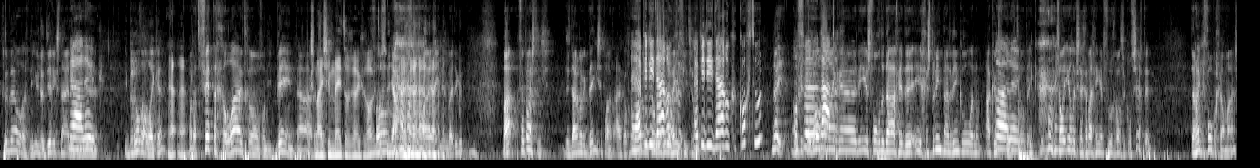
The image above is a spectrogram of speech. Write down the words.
Geweldig. Die Udo Dirksnijder, Ja, die, eh, leuk. die brult al lekker. Ja, ja. Maar dat vette geluid gewoon van die band. Nou, Volgens mij is hij een meter eh, groot. of niet? ja, nou ja, weet ik het. Maar fantastisch. Dus daarom heb ik deze plaat eigenlijk ook En heb je, die daar ook, fietsen. heb je die daar ook gekocht toen? Nee, Of, heb ik eh, wel eh, gelijk later? eh, de eerstvolgende dagen de, gesprint naar de winkel en een accu Oh, gekocht. Want ik, ik zal eerlijk zeggen, wij gingen vroeger wel eens een concerten. Dan had je voorprogramma's,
